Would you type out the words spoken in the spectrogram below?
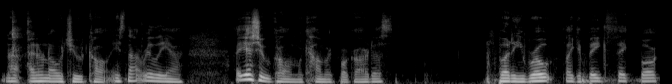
Not I don't know what you would call. It. He's not really a. I guess you would call him a comic book artist. But he wrote like a big thick book,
